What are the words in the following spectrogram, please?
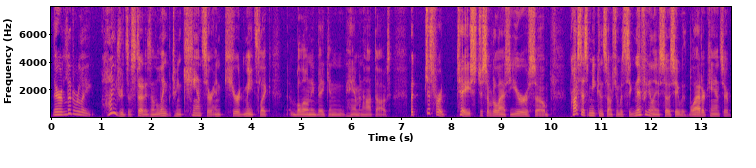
There are literally hundreds of studies on the link between cancer and cured meats, like bologna, bacon, ham, and hot dogs. But just for a taste, just over the last year or so, processed meat consumption was significantly associated with bladder cancer,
